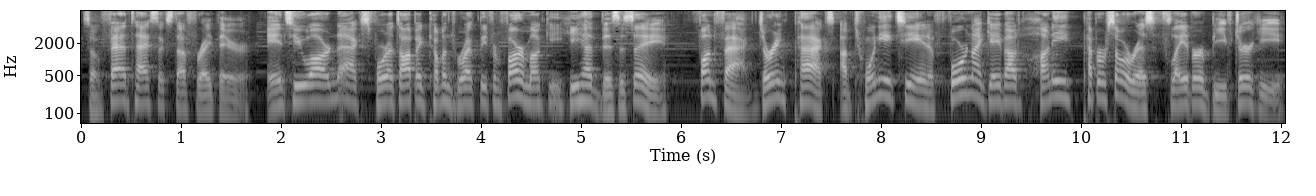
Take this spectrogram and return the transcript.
So fantastic stuff right there. Into our next for a topic coming directly from FireMonkey, he had this to say. Fun fact, during PAX of 2018, Fortnite gave out Honey Pepperosaurus flavor beef jerky.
